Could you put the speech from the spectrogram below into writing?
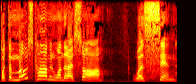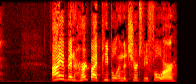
But the most common one that I saw was sin. I have been hurt by people in the church before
